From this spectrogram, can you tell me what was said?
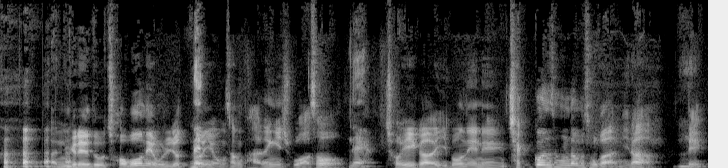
안 그래도 저번에 올렸던 네. 영상 반응이 좋아서 네. 저희가 이번에는 채권 상담소가 아니라 음. 네,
